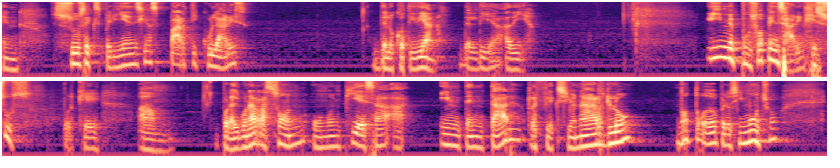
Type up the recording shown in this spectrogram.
en sus experiencias particulares de lo cotidiano, del día a día. Y me puso a pensar en Jesús, porque por alguna razón uno empieza a intentar reflexionarlo, no todo, pero sí mucho,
